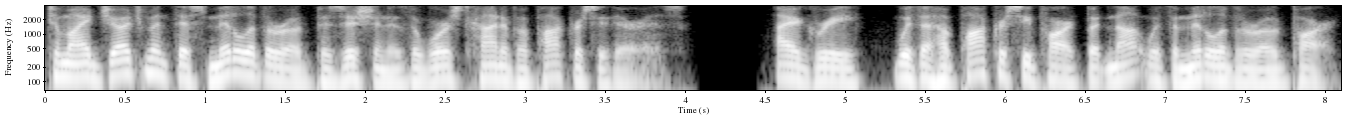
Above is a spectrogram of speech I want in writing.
To my judgment, this middle of the road position is the worst kind of hypocrisy there is. I agree, with the hypocrisy part but not with the middle of the road part.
